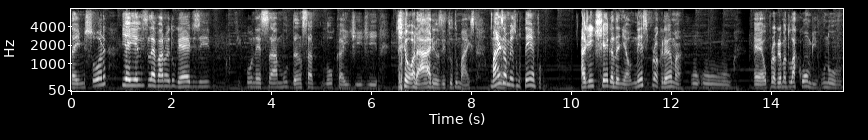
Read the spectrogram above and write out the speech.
da emissora, e aí eles levaram o Edu Guedes e ficou nessa mudança louca aí de, de, de horários e tudo mais. Mas é. ao mesmo tempo, a gente chega, Daniel, nesse programa, o, o, é, o programa do Lacombe, o novo,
